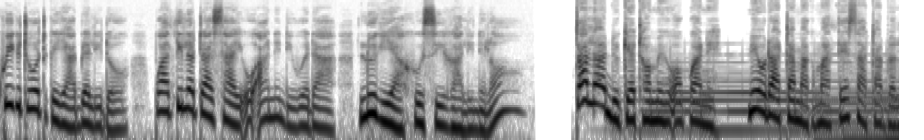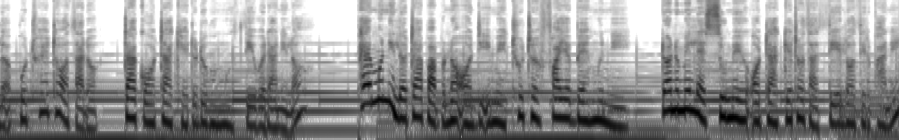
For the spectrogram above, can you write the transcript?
ခွိကထိုးတကရပြက်လီတော့ပွာတိလတဆိုင်အိုအာနေဒီဝဒလူကရခုစီဂါလီနေလောတလဒုကေထောမေအောပွားနေမြေဒတမကမသက်စာတပ်လလပုထွဲထော့စာတော့တကောတခဲတူမှုသေးဝဒနေလောဖဲမှုနီလတပပနောအော်ဒီအမေထူထဖိုင်ယာဘဲမှုနီဒေါ်နမီလက်ဆူမေအော်တာကေထော့စာသေးလောတိဖာနေ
